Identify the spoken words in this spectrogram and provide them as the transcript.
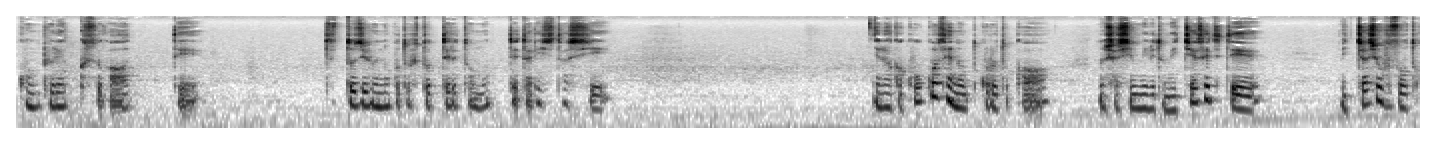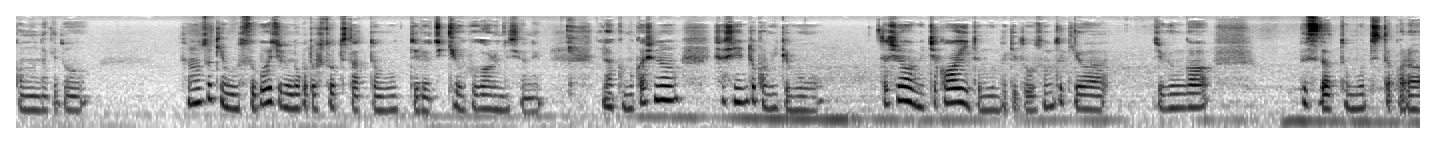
コンプレックスがあってずっと自分のこと太ってると思ってたりしたしでなんか高校生の頃とかの写真見るとめっちゃ痩せててめっちゃ足細とか思うんだけどその時もすごい自分のこと太ってたって思ってる記憶があるんですよね。なんか昔の写真とか見ても私はめっちゃ可愛いと思うんだけどその時は自分がブスだと思ってたから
